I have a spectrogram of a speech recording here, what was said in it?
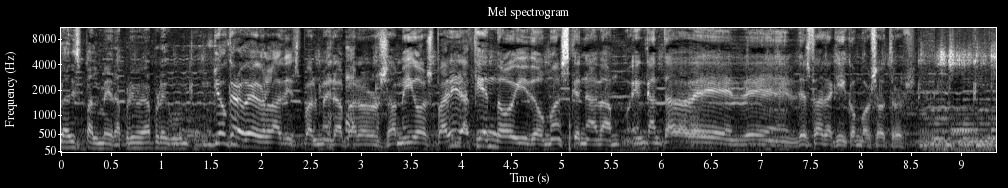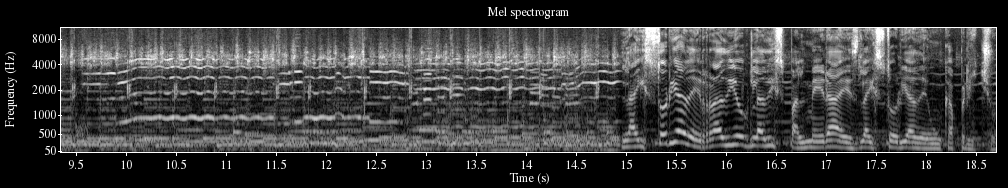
Gladys Palmera? Primera pregunta. Yo creo que Gladys Palmera para los amigos, para ir haciendo oído más que nada. Encantada de, de- de estar aquí con vosotros. La historia de Radio Gladys Palmera es la historia de un capricho.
